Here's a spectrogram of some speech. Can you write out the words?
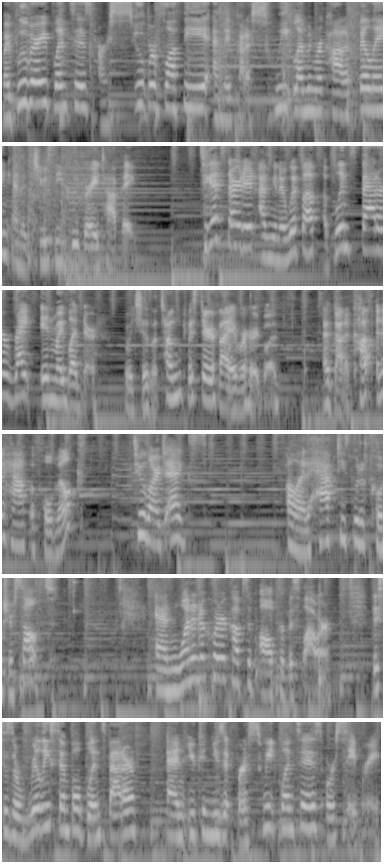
My blueberry blintzes are super fluffy and they've got a sweet lemon ricotta filling and a juicy blueberry topping. To get started, I'm gonna whip up a blintz batter right in my blender, which is a tongue twister if I ever heard one. I've got a cup and a half of whole milk, two large eggs, I'll add a half teaspoon of kosher salt, and one and a quarter cups of all purpose flour. This is a really simple blintz batter, and you can use it for sweet blintzes or savory.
